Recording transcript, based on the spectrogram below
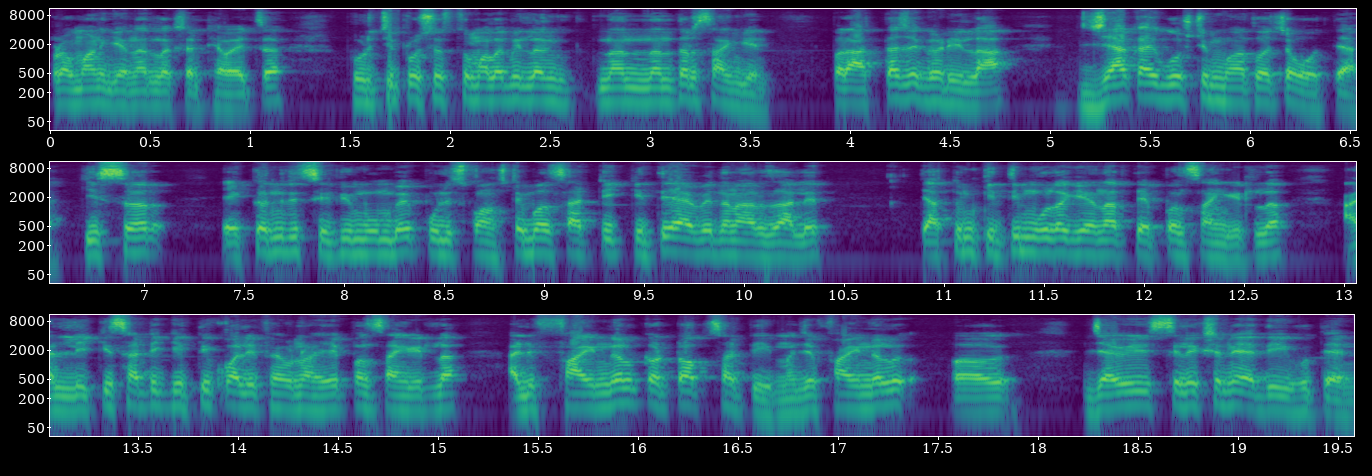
प्रमाण घेणार लक्षात ठेवायचं. पुढची प्रोसेस तुम्हाला मी नंतर सांगेन. पण आत्ताच्या घडीला ज्या काही गोष्टी महत्त्वाच्या होत्या की सर एकंदरीत सिटी मुंबई पोलीस कॉन्स्टेबलसाठी किती आवेदन अर्ज आलेत? त्यातून किती मुलं घेणार ते पण सांगितलं. आणि लेखीसाठी किती क्वालिफाय होणार हे पण सांगितलं. आणि फायनल कट ऑफसाठी म्हणजे फायनल ज्यावेळी सिलेक्शन यादी होते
